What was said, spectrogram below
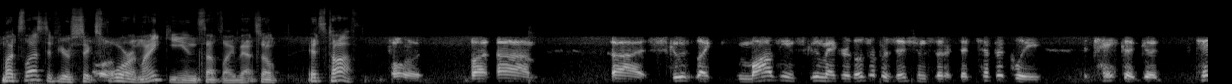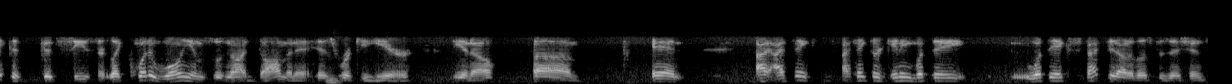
Much less if you're six four and lanky and stuff like that. So it's tough. totally. But um, uh, Scoot like Mazi and Schoonmaker, those are positions that are, that typically take a good take a good season. Like Quinnen Williams was not dominant his rookie year, you know, um, and I, I think I think they're getting what they what they expected out of those positions.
